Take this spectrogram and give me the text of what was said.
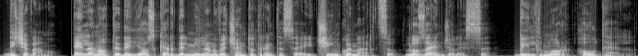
Dicevamo, è la notte degli Oscar del 1936, 5 marzo, Los Angeles, Biltmore Hotel.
